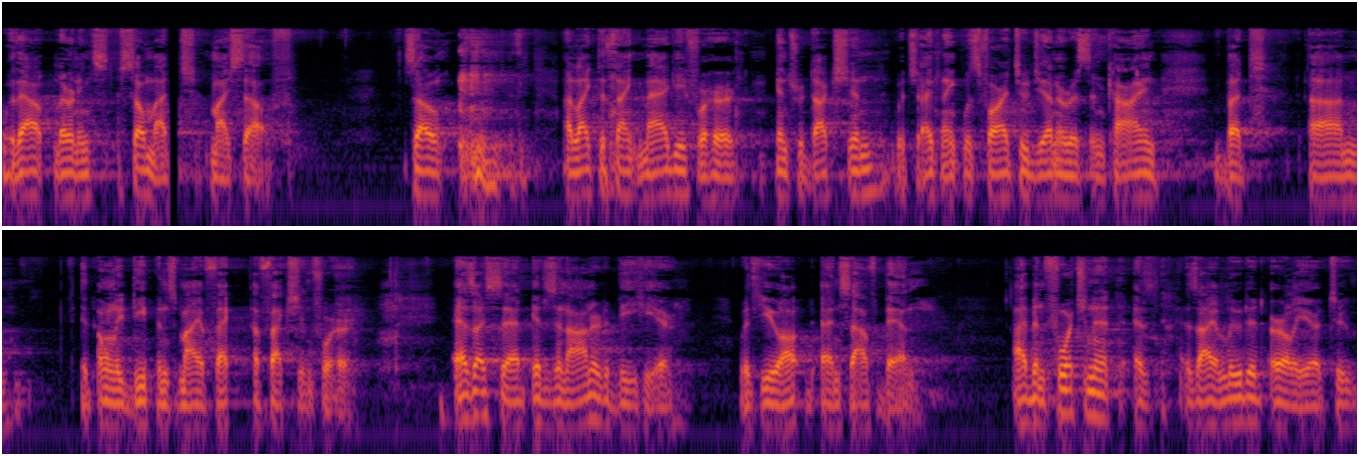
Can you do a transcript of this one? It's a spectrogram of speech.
without learning so much myself. So I'd like to thank Maggie for her introduction, which I think was far too generous and kind, but um, it only deepens my affect, affection for her. As I said, it is an honor to be here with you all in South Bend. I've been fortunate, as, as I alluded earlier, to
